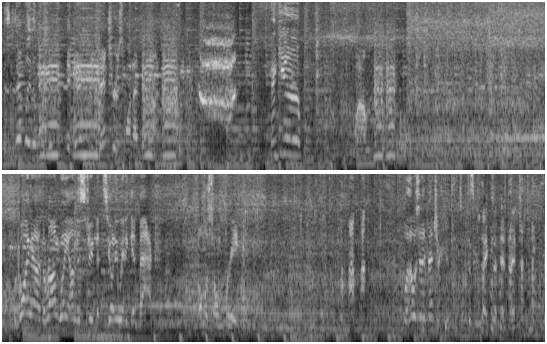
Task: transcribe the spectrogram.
This is definitely the most adventurous one I've been on. Thank you! Wow. Wrong way on this street, but it's the only way to get back. Almost home free. well, that was an adventure. It was quite an adventure.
